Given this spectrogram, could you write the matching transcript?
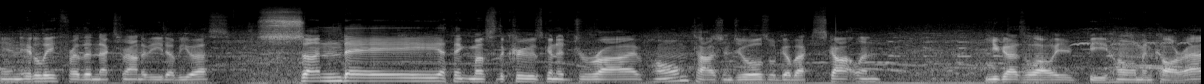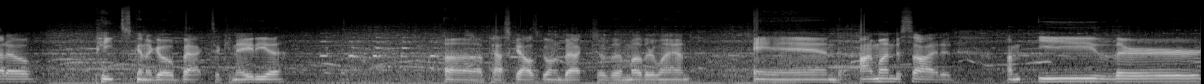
in Italy for the next round of EWS. Sunday, I think most of the crew is gonna drive home. Taj and Jules will go back to Scotland. You guys will all be home in Colorado. Pete's gonna go back to Canada. Uh, Pascal's going back to the motherland. And I'm undecided. I'm either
